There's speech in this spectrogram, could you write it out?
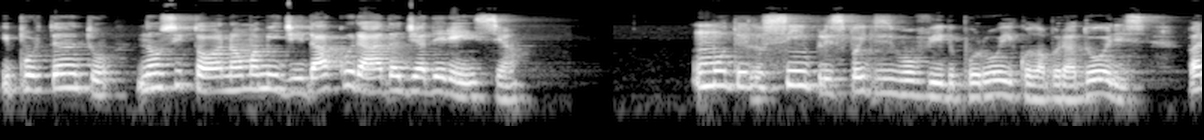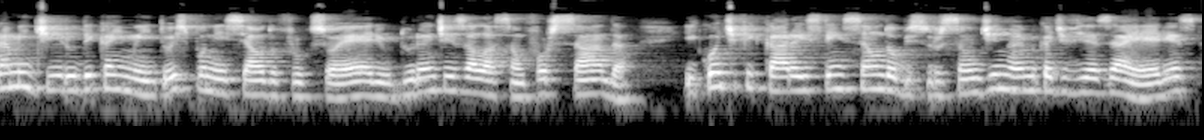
e, portanto, não se torna uma medida acurada de aderência. Um modelo simples foi desenvolvido por Oi e colaboradores para medir o decaimento exponencial do fluxo aéreo durante a exalação forçada e quantificar a extensão da obstrução dinâmica de vias aéreas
